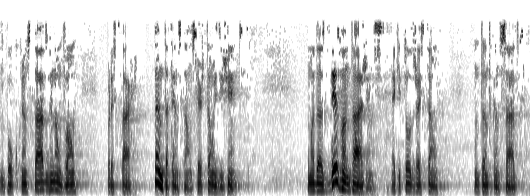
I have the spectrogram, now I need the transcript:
um pouco cansados e não vão prestar tanta atenção, ser tão exigentes. Uma das desvantagens é que todos já estão um tanto cansados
